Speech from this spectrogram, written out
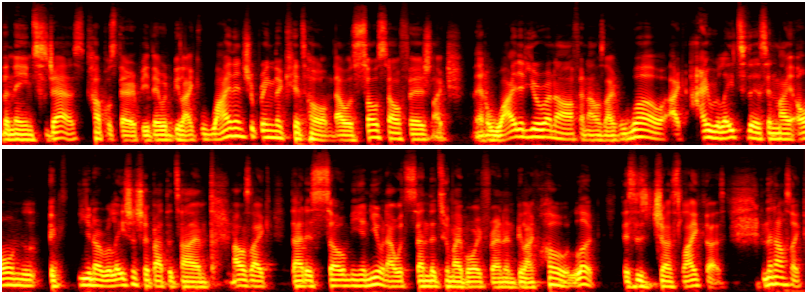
the name suggests, couples therapy, they would be like, why didn't you bring the kids home? That was so selfish. Like, then why did you run off? And I was like, whoa, like I relate to this in my own, you know, relationship at the time. I was like, that is so me and you. And I would send it to my boyfriend and be like, oh, look, this is just like us. And then I was like,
